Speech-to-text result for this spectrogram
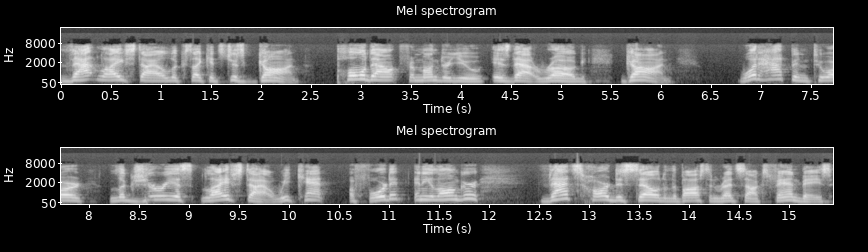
that lifestyle looks like it's just gone. Pulled out from under you is that rug gone. What happened to our luxurious lifestyle? We can't afford it any longer. That's hard to sell to the Boston Red Sox fan base.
